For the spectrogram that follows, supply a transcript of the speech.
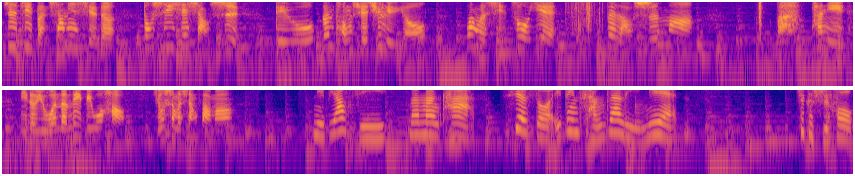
日记本上面写的都是一些小事。比如跟同学去旅游，忘了写作业，被老师骂。啊，潘妮，你的语文能力比我好，有什么想法吗？你不要急，慢慢看，线索一定藏在里面。这个时候，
